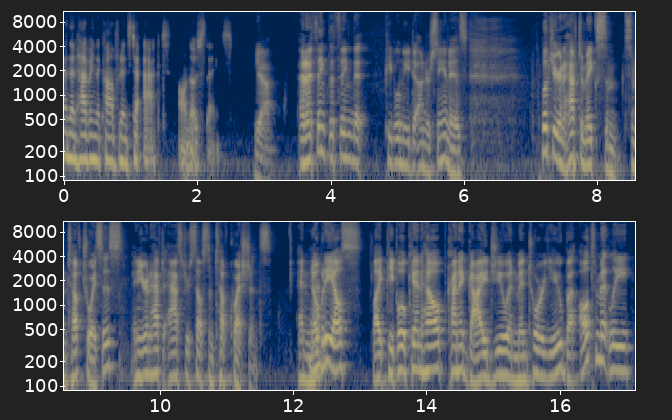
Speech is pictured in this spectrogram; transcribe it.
and then having the confidence to act on those things. Yeah. And I think the thing that people need to understand is look, you're going to have to make some some tough choices, and you're going to have to ask yourself some tough questions. And yeah. nobody else, like people, can help kind of guide you and mentor you, but ultimately,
